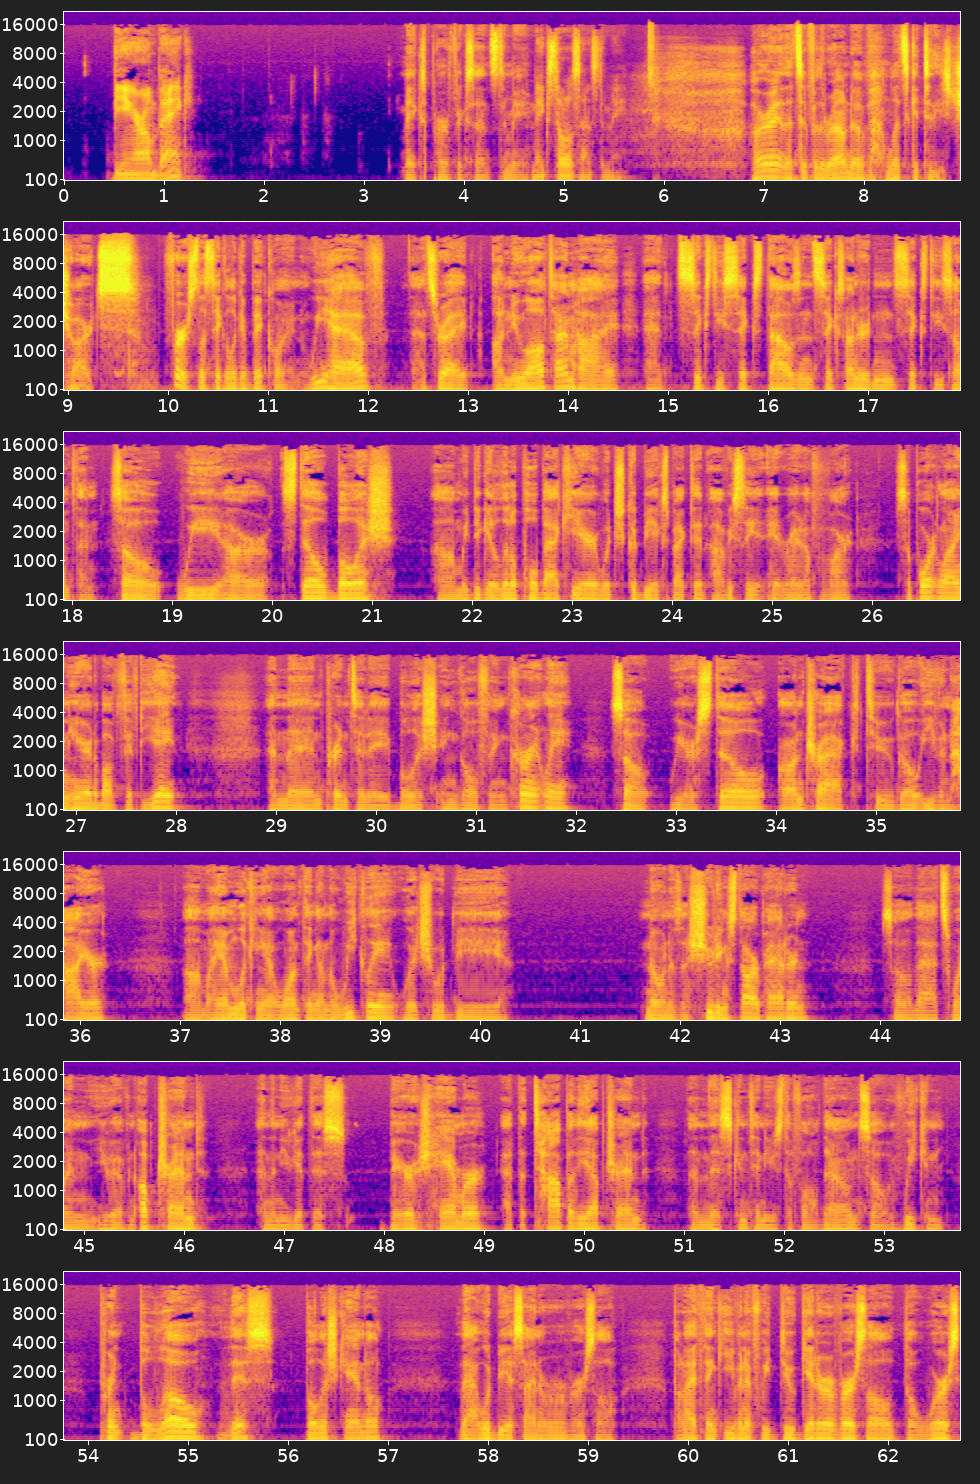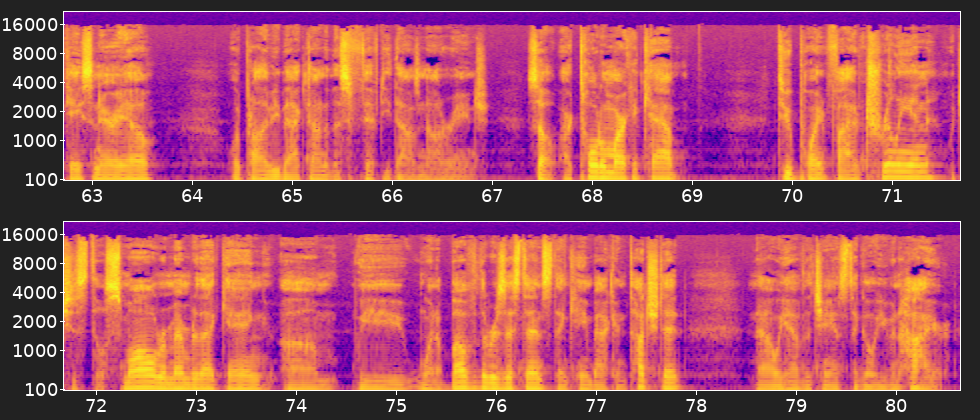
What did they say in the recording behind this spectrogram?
being our own bank. Makes perfect sense to me. Makes total sense to me. All right, that's it for the roundup. Let's get to these charts. First, let's take a look at Bitcoin. We have, that's right, a new all time high at 66,660 something. So we are still bullish. Um, we did get a little pullback here, which could be expected. Obviously, it hit right off of our support line here at about 58 and then printed a bullish engulfing currently. So we are still on track to go even higher. Um, I am looking at one thing on the weekly, which would be known as a shooting star pattern. So that's when you have an uptrend and then you get this bearish hammer at the top of the uptrend, then this continues to fall down. So if we can print below this bullish candle, that would be a sign of a reversal. But I think even if we do get a reversal, the worst case scenario would probably be back down to this $50,000 range. So our total market cap 2.5 trillion, which is still small. Remember that, gang. Um, we went above the resistance, then came back and touched it. Now we have the chance to go even higher.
